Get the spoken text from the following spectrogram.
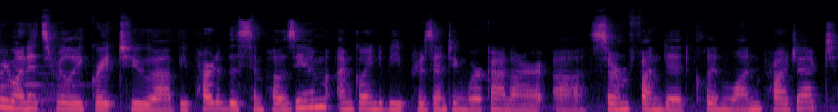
everyone. It's really great to uh, be part of this symposium. I'm going to be presenting work on our uh, CIRM funded CLIN1 project,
